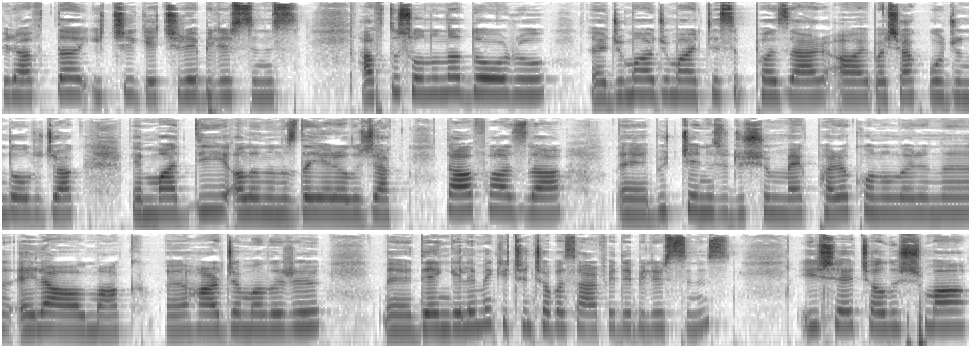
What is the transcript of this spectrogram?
bir hafta içi geçirebilirsiniz. Hafta sonuna doğru e, Cuma, Cumartesi, Pazar, Ay Başak Burcu'nda olacak ve maddi alanınızda yer alacak. Daha fazla e, bütçenizi düşünmek, para konularını ele almak, harcamaları dengelemek için çaba sarf edebilirsiniz işe, çalışma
